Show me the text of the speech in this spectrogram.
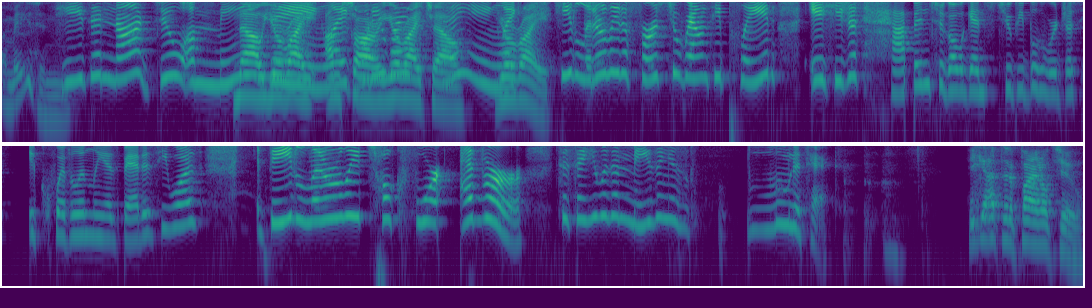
amazing. He did not do amazing. No, you're right. I'm Like, what sorry. are you You're right, Jel. saying? You're Like, right. He literally the first two rounds he played, it, he just happened to go against two people who were just equivalently as bad as he was. They literally took forever to say he was amazing. Is lunatic. He got to the final two.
